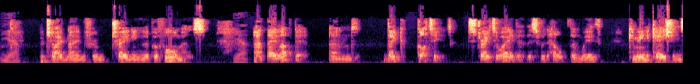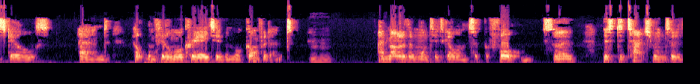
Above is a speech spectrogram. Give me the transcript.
Yeah, which I'd known from training the performers. Yeah, and they loved it. And they got it straight away that this would help them with communication skills and help them feel more creative and more confident. Hmm and none of them wanted to go on to perform. So this detachment of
